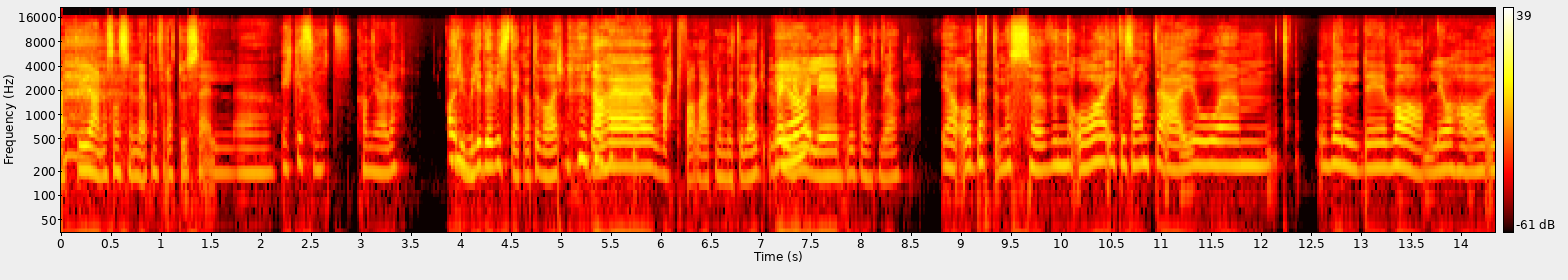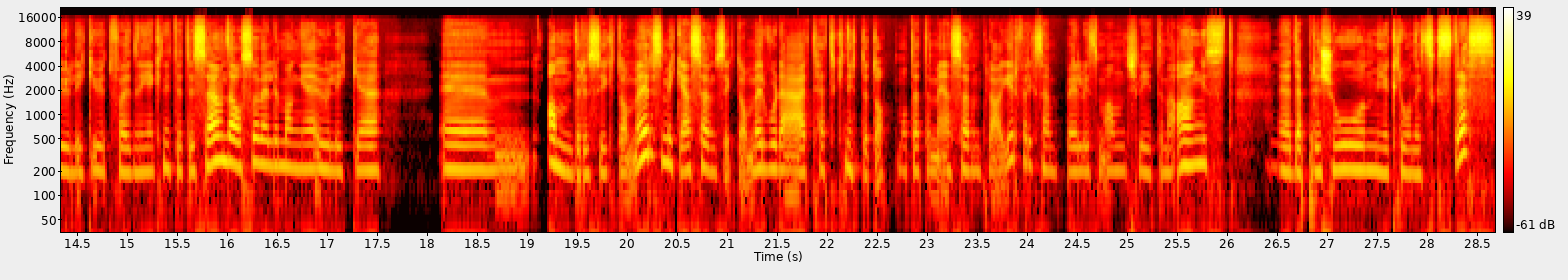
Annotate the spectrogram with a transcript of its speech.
øker jo gjerne sannsynligheten for at du selv uh, kan gjøre det. Arvelig, det visste jeg ikke at det var. Da har jeg i hvert fall lært noe nytt i dag. Veldig, veldig interessant, Mia. Ja, og dette med søvn òg, ikke sant. Det er jo um, veldig vanlig å ha ulike utfordringer knyttet til søvn. Det er også veldig mange ulike em, andre sykdommer som ikke er søvnsykdommer, hvor det er tett knyttet opp mot dette med søvnplager. F.eks. hvis man sliter med angst, eh, depresjon, mye kronisk stress.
